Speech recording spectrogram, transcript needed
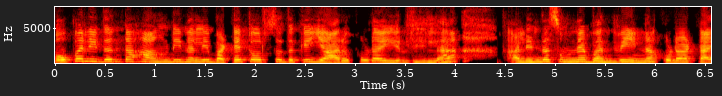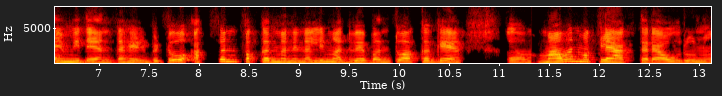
ಓಪನ್ ಇದ್ದಂತಹ ಅಂಗಡಿನಲ್ಲಿ ಬಟ್ಟೆ ತೋರ್ಸೋದಕ್ಕೆ ಯಾರು ಕೂಡ ಇರ್ಲಿಲ್ಲ. ಅಲ್ಲಿಂದ ಸುಮ್ನೆ ಬಂದ್ವಿ. ಇನ್ನ ಕೂಡ ಟೈಮ್ ಇದೆ ಅಂತ ಹೇಳ್ಬಿಟ್ಟು ಅಕ್ಕನ್ ಪಕ್ಕದ ಮನೆಯಲ್ಲಿ ಮದ್ವೆ ಬಂತು. ಅಕ್ಕಗೆ ಮಾವನ್ ಮಕ್ಳೇ ಆಗ್ತಾರೆ ಅವ್ರುನು.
